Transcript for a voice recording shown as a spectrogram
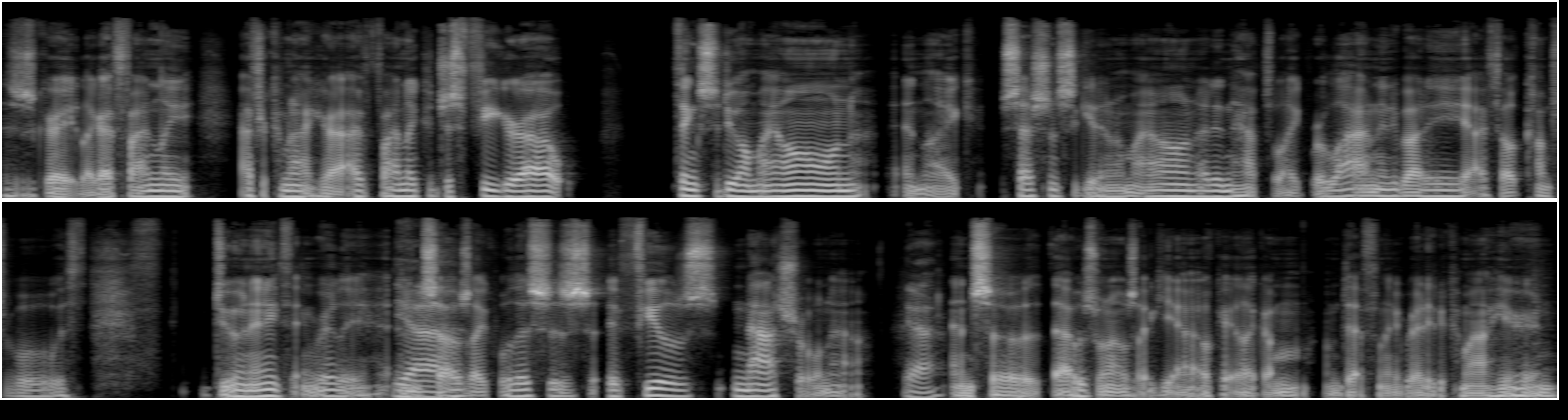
this is great. Like, I finally, after coming out here, I finally could just figure out things to do on my own and like sessions to get in on my own. I didn't have to like rely on anybody. I felt comfortable with doing anything really. And Yeah. so I was like, well, this is it feels natural now. Yeah. And so that was when I was like, yeah, okay, like I'm I'm definitely ready to come out here. And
